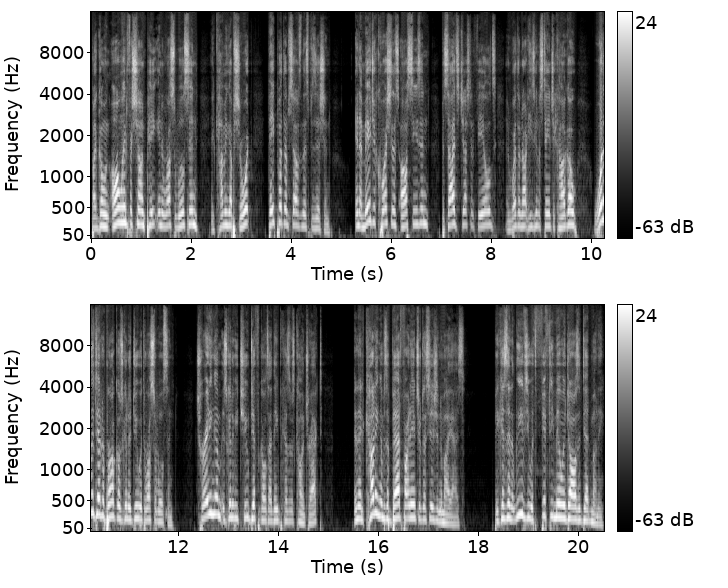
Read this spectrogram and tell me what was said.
By going all in for Sean Payton and Russell Wilson and coming up short, they put themselves in this position. And a major question this offseason, besides Justin Fields and whether or not he's going to stay in Chicago, what are the Denver Broncos going to do with Russell Wilson? Trading him is going to be too difficult, I think, because of his contract. And then cutting him is a bad financial decision in my eyes. Because then it leaves you with $50 million in dead money.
